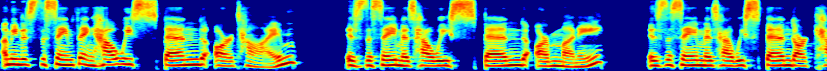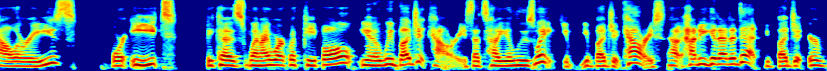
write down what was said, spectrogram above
I mean, it's the same thing. How we spend our time is the same as how we spend our money, is the same as how we spend our calories or eat because when I work with people, you know, we budget calories. That's how you lose weight. You, you budget calories. How, how do you get out of debt? You budget your,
